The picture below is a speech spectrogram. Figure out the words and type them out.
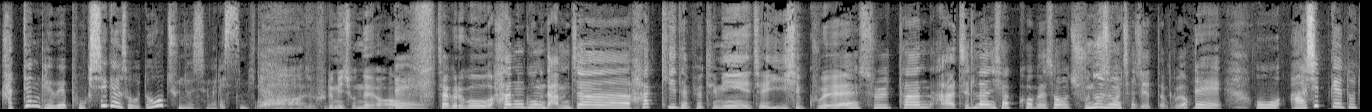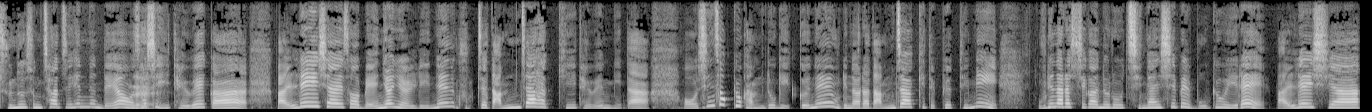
같은 대회 복식에서도 준우승을 했습니다. 와, 아주 흐름이 좋네요. 네. 자, 그리고 한국 남자 하키 대표팀이 제29회 술탄 아질란 샤컵에서 준우승을 차지했다고요? 네. 어, 아쉽게도 준우승 차지했는데요. 네. 사실 이 대회가 말레이시아에서 매년 열리는 국제 남자 하키 대회입니다. 어, 신석규 감독이 이끄는 우리나라 남자 하키 대표팀이 우리나라 시간으로 지난 10일 목요일에 말레이시아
